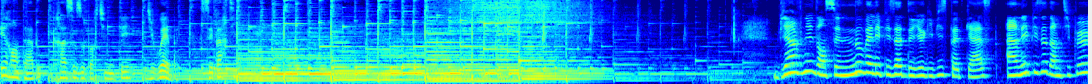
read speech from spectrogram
et rentable grâce aux opportunités du web. C'est parti Bienvenue dans ce nouvel épisode de YogiBiz Podcast un épisode un petit peu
